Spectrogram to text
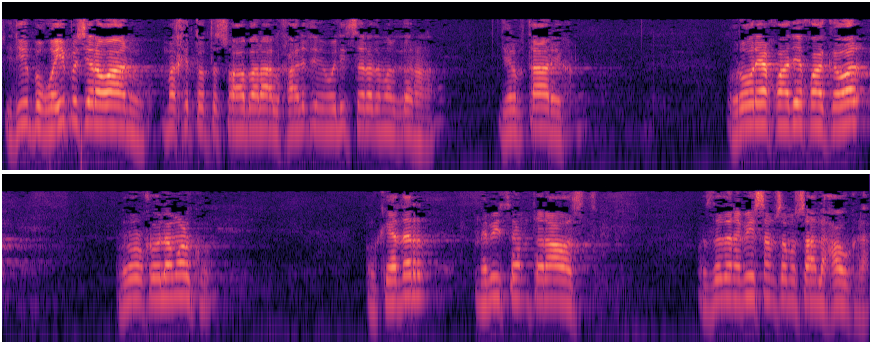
چې دی په غوي په روانو مخه ته تصوابر الخالد بن ولید سره د مرګرانه گرفتار کړ ورور یې خوا دې خوا کول ورور کو لمړ کو او کېدر نبی سم تراوست زده نبی سم سم مصالحه وکړه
